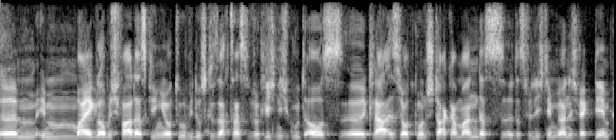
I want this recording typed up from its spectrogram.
ähm, Im Mai, glaube ich, war das gegen Jotko, wie du es gesagt hast, wirklich nicht gut aus. Äh, klar ist Jotko ein starker Mann, das, äh, das will ich dem gar nicht wegnehmen,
